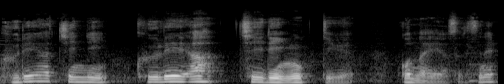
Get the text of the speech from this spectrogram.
クレアチニクレアチリンっていうこんな栄養素ですね。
